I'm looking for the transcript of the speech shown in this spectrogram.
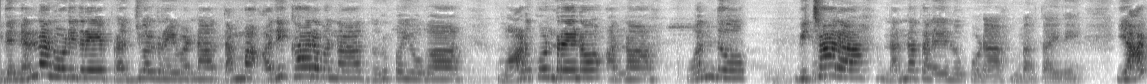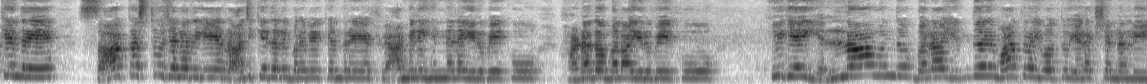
ಇದನ್ನೆಲ್ಲ ನೋಡಿದರೆ ಪ್ರಜ್ವಲ್ ರೇವಣ್ಣ ತಮ್ಮ ಅಧಿಕಾರವನ್ನ ದುರುಪಯೋಗ ಮಾಡಿಕೊಂಡ್ರೇನೋ ಅನ್ನೋ ಒಂದು ವಿಚಾರ ನನ್ನ ತಲೆಯಲ್ಲೂ ಕೂಡ ಬರ್ತಾ ಇದೆ. ಯಾಕೆಂದ್ರೆ ಸಾಕಷ್ಟು ಜನರಿಗೆ ರಾಜಕೀಯದಲ್ಲಿ ಬರಬೇಕೆಂದ್ರೆ ಫ್ಯಾಮಿಲಿ ಹಿನ್ನೆಲೆ ಇರಬೇಕು, ಹಣದ ಬಲ ಇರಬೇಕು. ಹೀಗೆ ಎಲ್ಲ ಒಂದು ಬಲ ಇದ್ದರೆ ಮಾತ್ರ ಇವತ್ತು ಎಲೆಕ್ಷನ್ನಲ್ಲಿ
